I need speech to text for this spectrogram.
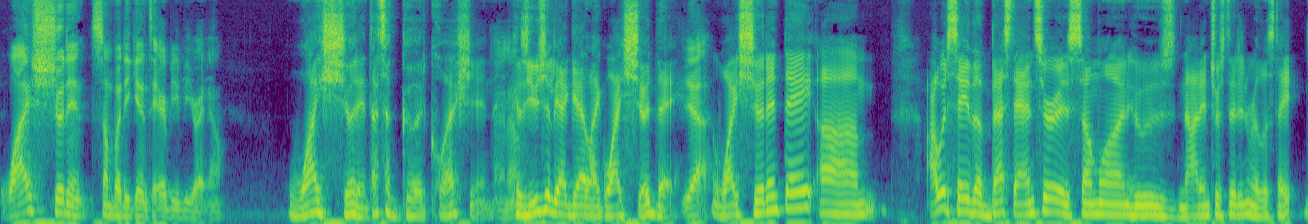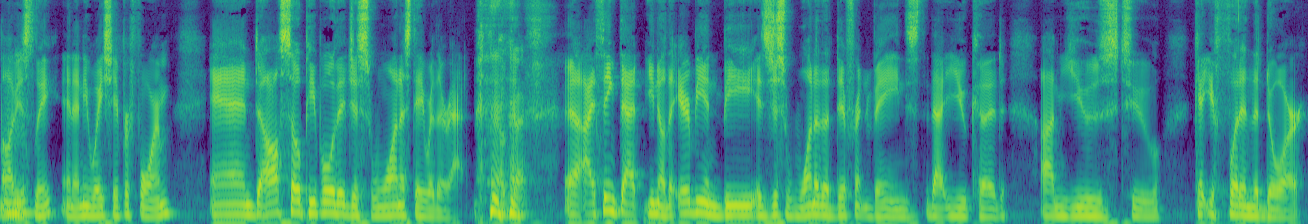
Why shouldn't somebody get into Airbnb right now? Why shouldn't? That's a good question. Because usually I get like, why should they? Yeah. Why shouldn't they? Um, I would say the best answer is someone who's not interested in real estate, Mm-hmm. obviously, in any way, shape, or form. And also people that just want to stay where they're at. Okay. Uh, I think that, you know, the Airbnb is just one of the different veins that you could um, use to get your foot in the door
